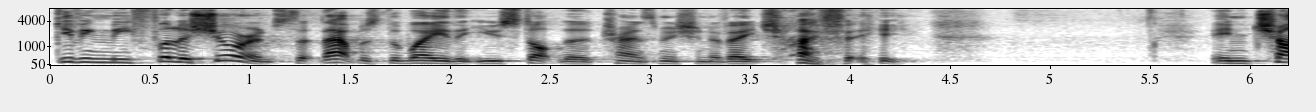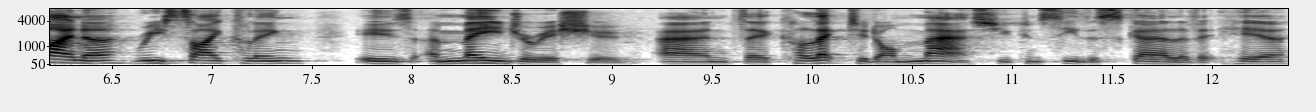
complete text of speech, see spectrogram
giving me full assurance that that was the way that you stop the transmission of HIV. In China, recycling is a major issue, and they're collected en masse. You can see the scale of it here,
